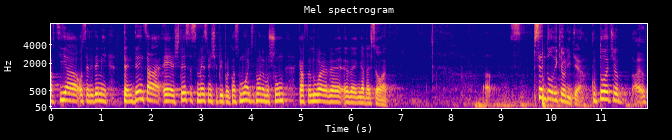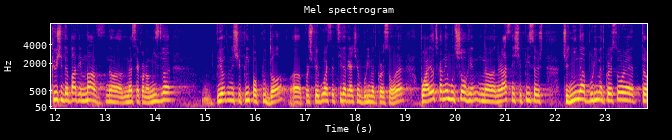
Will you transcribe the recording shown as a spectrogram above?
aftësia ose le të themi tendenca e shtresës së mesme në Shqipëri për të konsumuar gjithmonë e më shumë ka filluar edhe edhe ngadalësohet. Pse ndodhi kjo rritje? Kuptohet që ky është një debat i madh mes ekonomistëve, jo vetëm në Shqipëri, po kudo, për shpjeguar se cilat kanë qenë burimet kryesore, po ajo çka ne mund të shohim në në rastin e Shqipërisë është që një nga burimet kryesore të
